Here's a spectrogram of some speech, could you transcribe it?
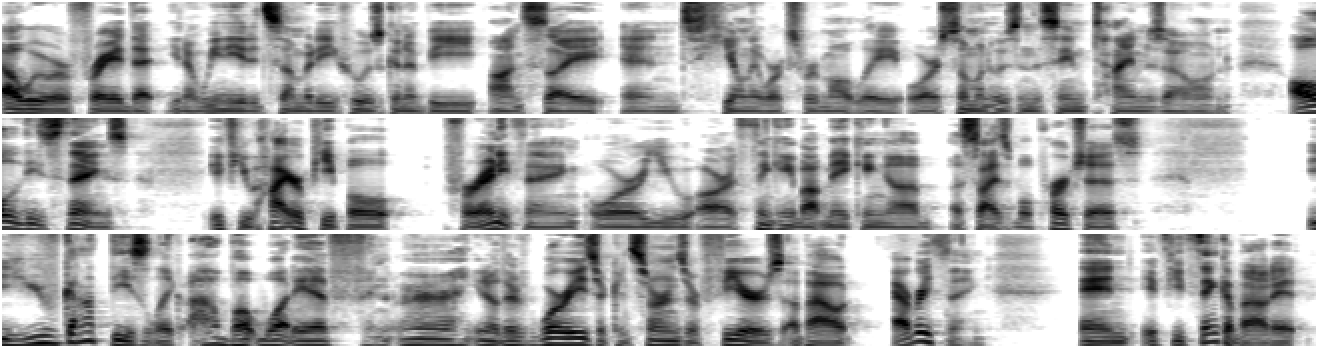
oh, we were afraid that, you know, we needed somebody who was going to be on site and he only works remotely, or someone who's in the same time zone. All of these things. If you hire people for anything, or you are thinking about making a, a sizable purchase, you've got these like, oh, but what if? And, uh, you know, there's worries or concerns or fears about everything. And if you think about it,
